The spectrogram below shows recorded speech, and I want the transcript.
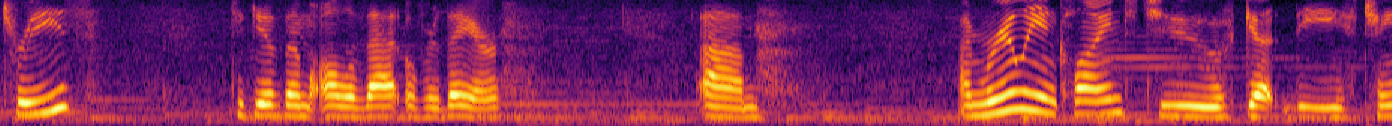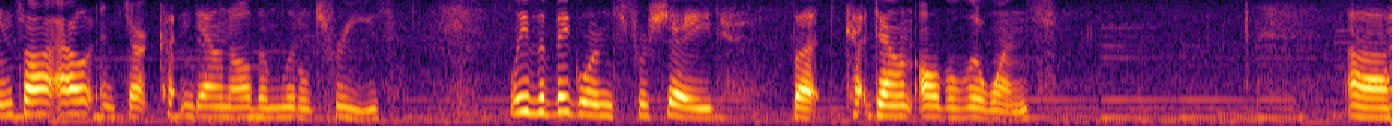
trees to give them all of that over there. Um, I'm really inclined to get the chainsaw out and start cutting down all them little trees. Leave the big ones for shade, but cut down all the little ones uh,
